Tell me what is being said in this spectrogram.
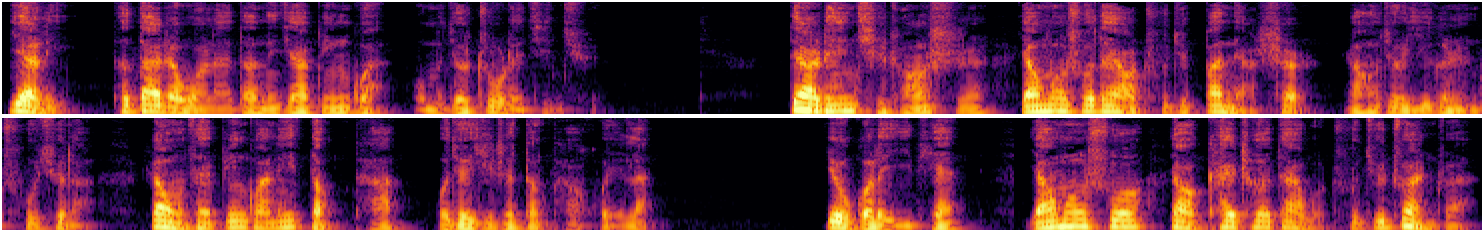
夜里，他带着我来到那家宾馆，我们就住了进去。第二天起床时，杨峰说他要出去办点事儿，然后就一个人出去了，让我在宾馆里等他。我就一直等他回来。又过了一天，杨峰说要开车带我出去转转，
